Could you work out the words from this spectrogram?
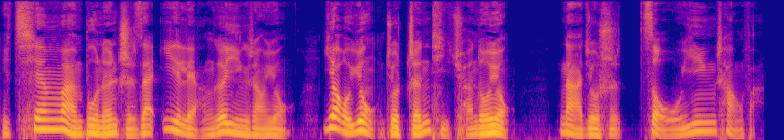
你千万不能只在一两个音上用，要用就整体全都用，那就是走音唱法。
